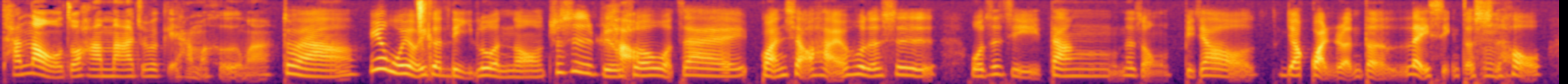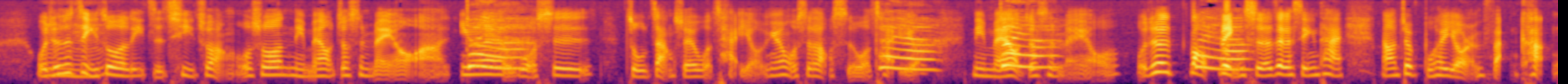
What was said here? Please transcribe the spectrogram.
他闹了之后，他妈就会给他们喝吗？对啊，因为我有一个理论哦，就是比如说我在管小孩，或者是我自己当那种比较要管人的类型的时候，我就是自己做的理直气壮。我说你没有就是没有啊，因为我是组长，所以我才有；因为我是老师，我才有。啊，你没有就是没有，我就秉持了这个心态，然后就不会有人反抗。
